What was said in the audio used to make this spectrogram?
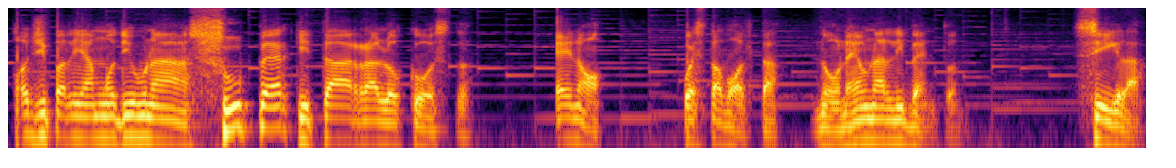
Oggi parliamo di una super chitarra low cost. E no, questa volta non è un Harley Benton. Sigla.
